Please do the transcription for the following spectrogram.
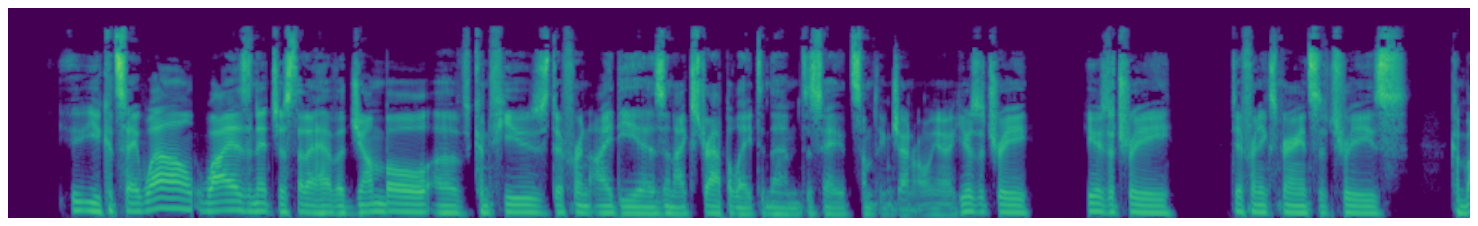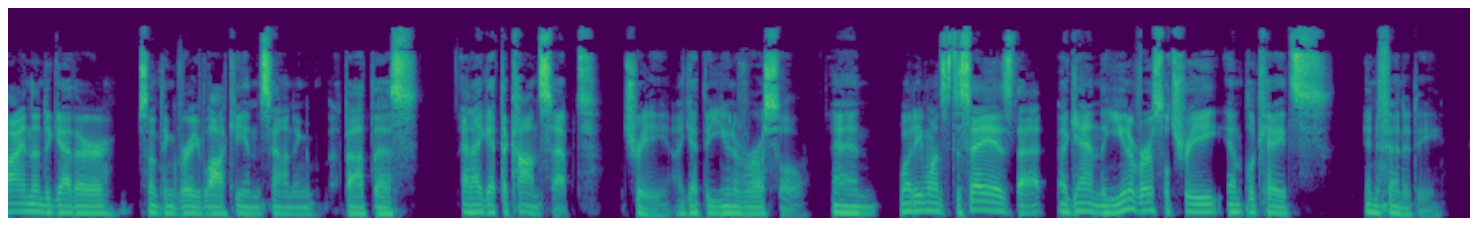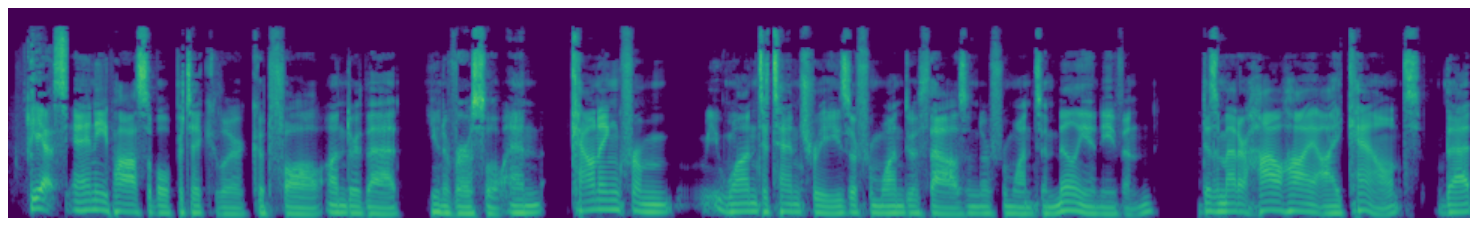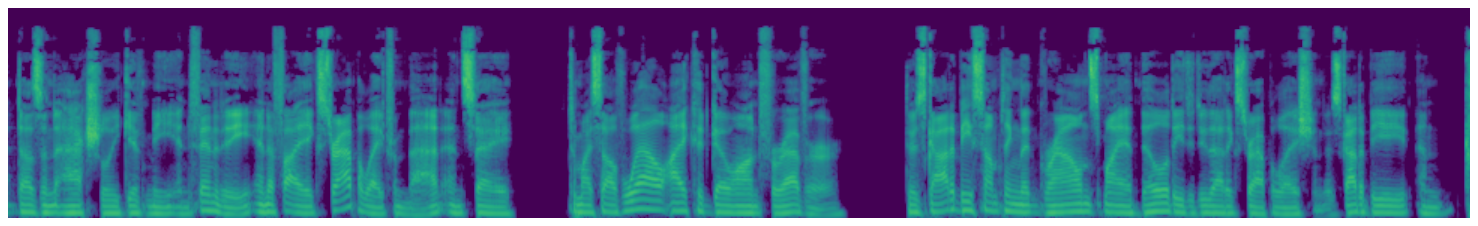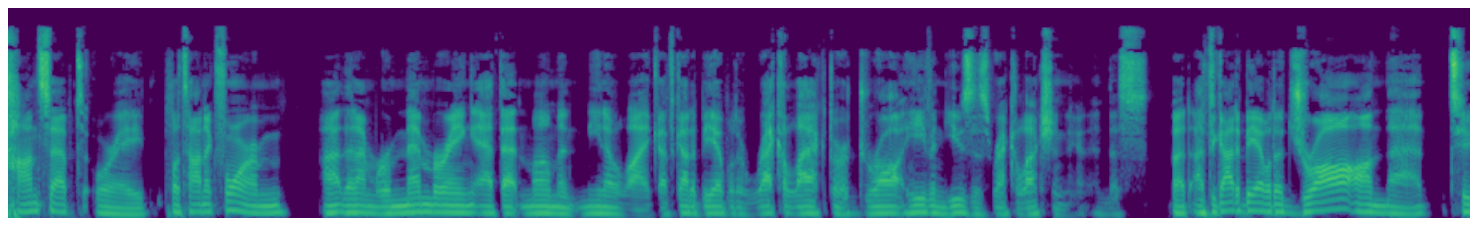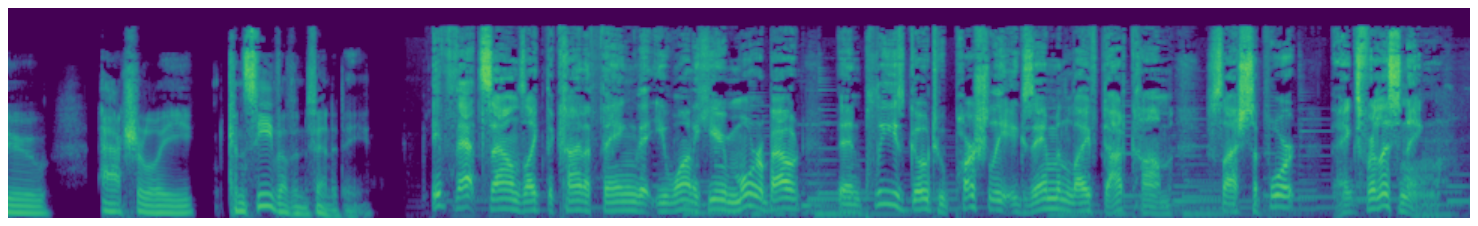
you could say, well, why isn't it just that I have a jumble of confused different ideas and I extrapolate to them to say it's something general? You know, here's a tree, here's a tree, different experience of trees, combine them together, something very Lockean sounding about this, and I get the concept tree. I get the universal. And what he wants to say is that, again, the universal tree implicates infinity. Yes. Any possible particular could fall under that universal. And counting from one to 10 trees, or from one to a thousand, or from one to a million, even, doesn't matter how high I count, that doesn't actually give me infinity. And if I extrapolate from that and say to myself, well, I could go on forever, there's got to be something that grounds my ability to do that extrapolation. There's got to be a concept or a Platonic form uh, that I'm remembering at that moment, Meno like. I've got to be able to recollect or draw. He even uses recollection in this, but I've got to be able to draw on that to actually conceive of infinity. If that sounds like the kind of thing that you want to hear more about, then please go to partiallyexaminedlife.com slash support. Thanks for listening.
